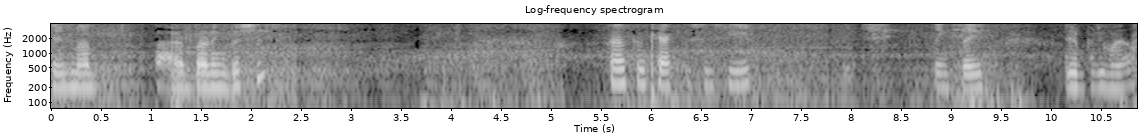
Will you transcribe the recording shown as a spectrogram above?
Here's my fire burning bushes. I have some cactuses here, I think they did pretty well.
